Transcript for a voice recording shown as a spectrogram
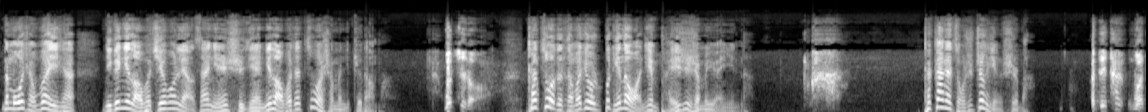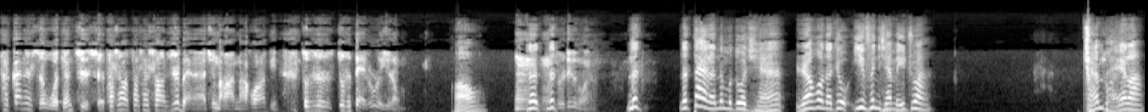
那么我想问一下，你跟你老婆结婚两三年时间，你老婆在做什么？你知道吗？我知道。她做的怎么就是不停的往进赔？是什么原因呢？她干的总是正经事吧？啊，对他，我他干的时候我挺支持。他上他上上日本去拿拿化妆品，就是就是代购的一种。哦。嗯，那那就是这个东西。那那贷了那么多钱，然后呢，就一分钱没赚，全赔了。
